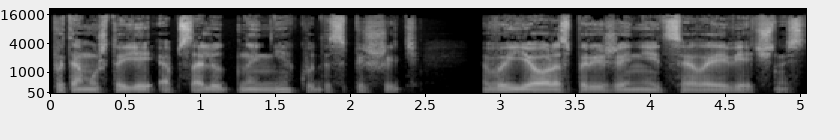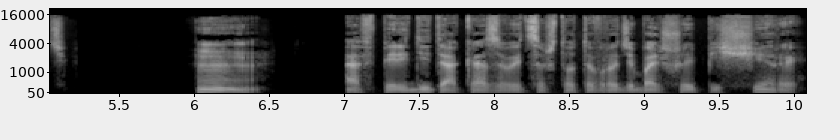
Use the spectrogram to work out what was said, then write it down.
потому что ей абсолютно некуда спешить. В ее распоряжении целая вечность. Хм, а впереди-то оказывается что-то вроде большой пещеры,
